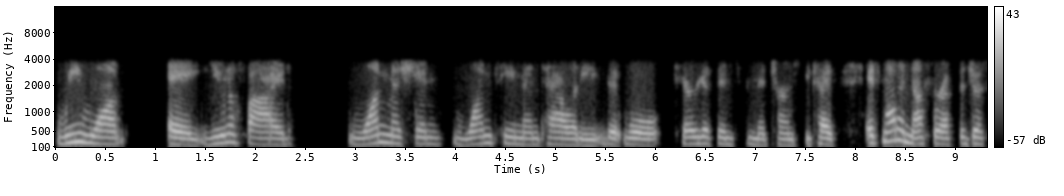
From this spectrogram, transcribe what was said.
We want a unified, one mission, one team mentality that will carry us into the midterms because it's not enough for us to just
